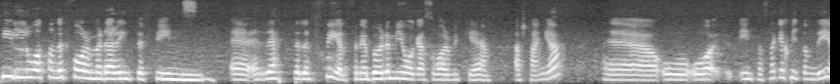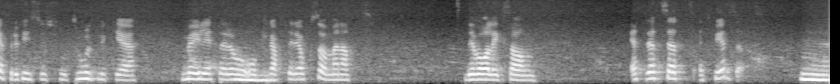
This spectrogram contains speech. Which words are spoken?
tillåtande former där det inte finns Mm. eh, rätt eller fel. För när jag började med yoga så var det mycket ashtanga. Eh, och, och inte att snacka skit om det, för det finns ju så otroligt mycket möjligheter och, och Mm. krafter i det också. Men att det var liksom ett rätt sätt, ett fel sätt. Mm.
